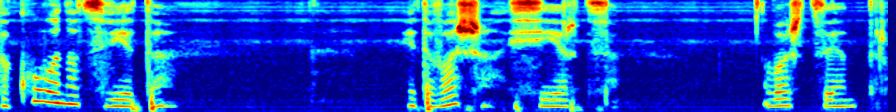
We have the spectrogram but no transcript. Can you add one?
Какого оно цвета? Это ваше сердце, ваш центр.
